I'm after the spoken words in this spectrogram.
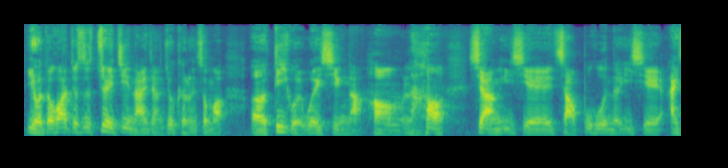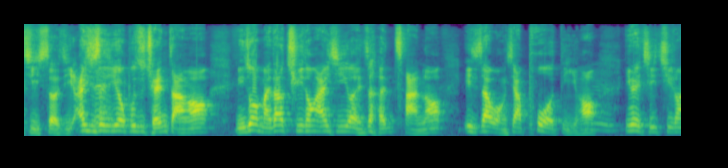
有的话，就是最近来讲，就可能什么呃低轨卫星啦，哈，然后像一些少部分的一些 IC 设计，IC 设计又不是全涨哦。你说买到驱动 IC 又也是很惨哦，一直在往下破底哈。因为其实驱动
